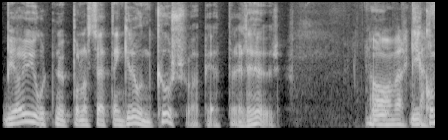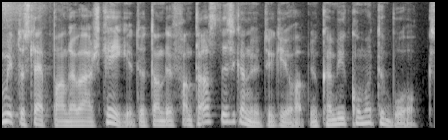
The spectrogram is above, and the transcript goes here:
vi har ju gjort nu på något sätt en grundkurs, va, Peter, eller hur? Ja, verkligen. Vi kommer inte att släppa andra världskriget, utan det fantastiska nu tycker jag att nu kan vi komma tillbaka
